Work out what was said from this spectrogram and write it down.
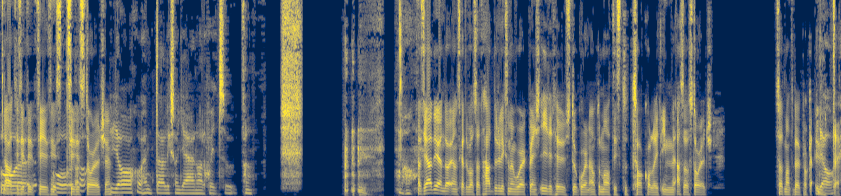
Och, ja, till sitt, till, sin, och- till sitt storage. Ja. Ja, och hämta liksom järn och all skit. Så fan. Jaha. Fast jag hade ju ändå önskat att det var så att hade du liksom en workbench i ditt hus då går den automatiskt att ta och kolla ditt alltså storage. Så att man inte behöver plocka ut ja, det.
